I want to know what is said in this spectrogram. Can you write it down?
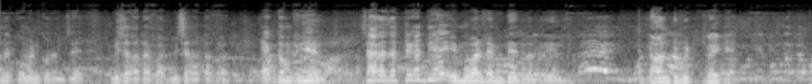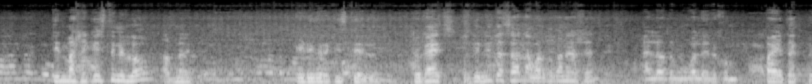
অনেক কমেন্ট করেন যে মিশা কথা কয় মিশা কথা কয়। একদম রিয়েল চার হাজার টাকা দিয়ে এই মোবাইলটা আমি দিয়ে দিলাম রিয়েলমি ডাউন পেমেন্ট রেখে তিন মাসে কিস্তি নিল, আপনার এডি করে কিস্তি এলো। তো গাইস যদি নিতে চান, আমার দোকানে আসেন, আইলে তো মোবাইল এরকম পায়ে থাকবে।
